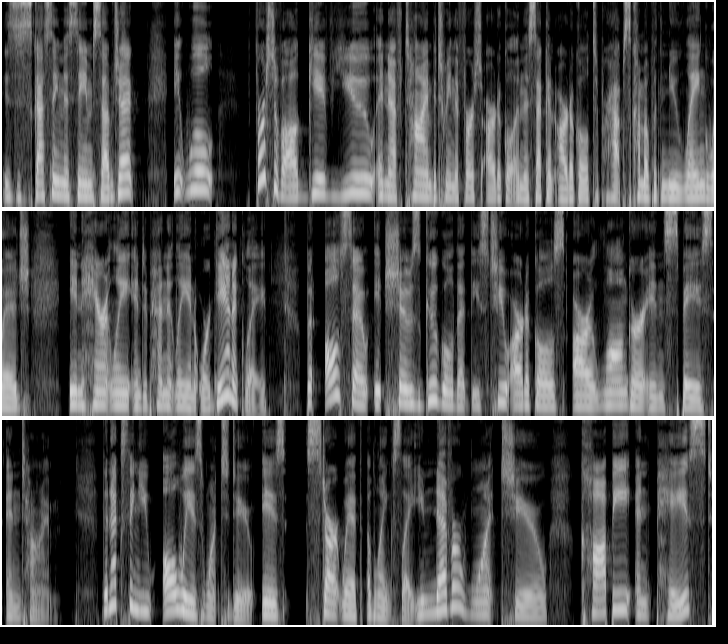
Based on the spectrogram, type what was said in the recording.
is discussing the same subject, it will first of all, give you enough time between the first article and the second article to perhaps come up with new language inherently, independently, and organically. But also, it shows Google that these two articles are longer in space and time. The next thing you always want to do is start with a blank slate. You never want to copy and paste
